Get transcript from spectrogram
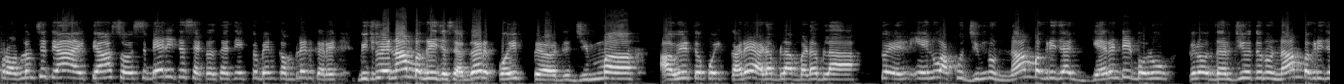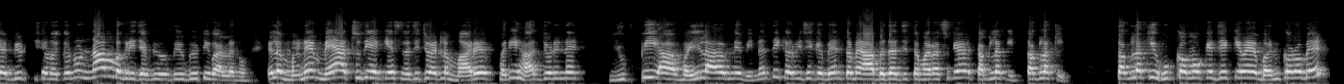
પ્રોબ્લેમ છે ત્યાં ત્યાં બે રીતે સેટલ થાય છે. એક તો બેન કમ્પ્લેન કરે, બીજું એ નામ બગડી જશે. અગર કોઈ જીમમાં આવી રીતે કોઈ કરે અડબલા, બડબલા તો એનું આખું જીમનું નામ બગડી જાય ગેરંટી બોલું, પેલો દરજી હોય તેનું નામ બગડી જાય બ્યુટિશિયન હોય તેનું નામ બગડી જાય બ્યુટી પાર્લરનું એટલે મને, મેં આજ સુધી એ કેસ નથી જોયો, એટલે મારે ફરી હાથ જોડીને યુપી આ મહિલા આયોગને વિનંતી કરવી છે કે, બેન, તમે આ બધા જે તમારા શું કહેવાય, તગલકી તગલકી તગલકી હુકમો કે જે કહેવાય બંધ કરો, બેન.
